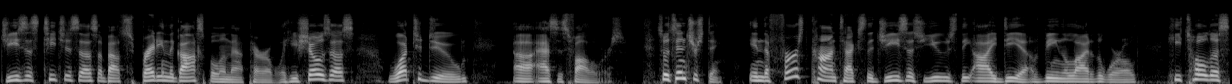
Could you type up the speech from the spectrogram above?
Jesus teaches us about spreading the gospel in that parable. He shows us what to do uh, as his followers. So it's interesting. In the first context that jesus used the idea of being the light of the world he told us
